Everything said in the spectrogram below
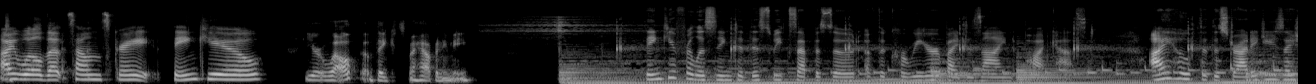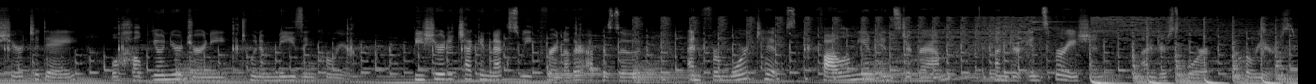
I will. That sounds great. Thank you. You're welcome. Thank you for having me. Thank you for listening to this week's episode of the Career by Design podcast. I hope that the strategies I share today will help you on your journey to an amazing career. Be sure to check in next week for another episode, and for more tips, follow me on Instagram under inspiration underscore careers.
